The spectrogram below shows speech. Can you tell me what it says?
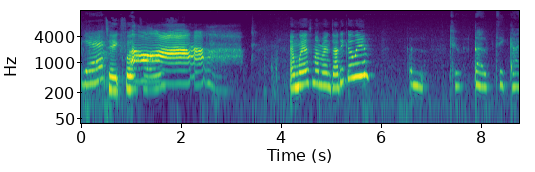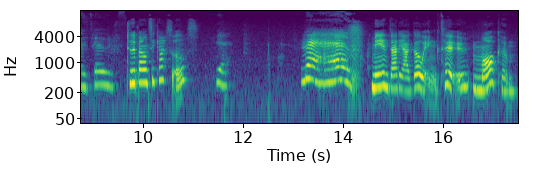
Yeah. Take photos. Ah. And where's Mama and Daddy going? Um, to bouncy castles. To the bouncy castles? Yeah. No. Me and Daddy are going to Morecambe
